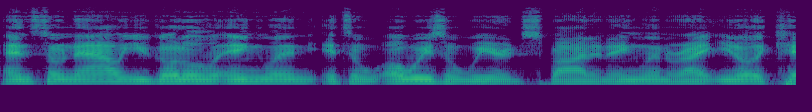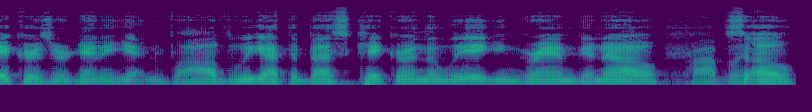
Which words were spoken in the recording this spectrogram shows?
And so now you go to England. It's a, always a weird spot in England, right? You know the kickers are going to get involved. We got the best kicker in the league in Graham Gano. Probably. So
